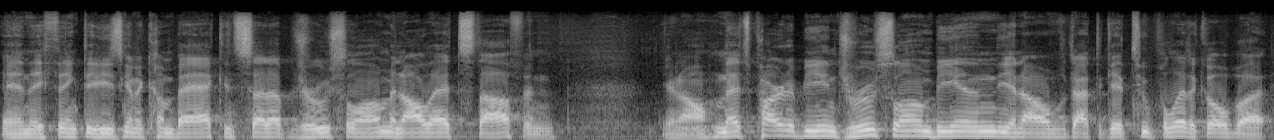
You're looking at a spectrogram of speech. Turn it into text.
and they think that he's going to come back and set up Jerusalem and all that stuff. And, you know, and that's part of being Jerusalem, being, you know, not to get too political, but,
